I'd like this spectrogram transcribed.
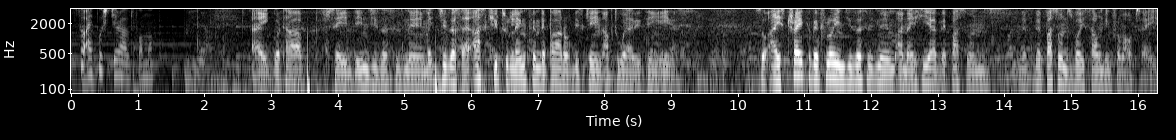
So I pushed Gerald for more. I got up, said, In Jesus' name, Jesus, I ask you to lengthen the power of this cane up to where the thing is. So I strike the floor in Jesus' name, and I hear the person's the, the person's voice sounding from outside.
